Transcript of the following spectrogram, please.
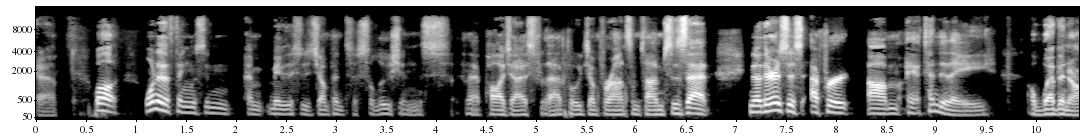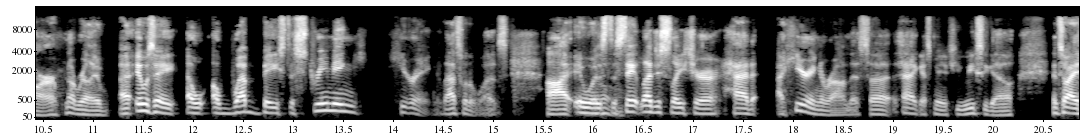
Yeah. Well, one of the things, and maybe this is jump into solutions, and I apologize for that, but we jump around sometimes. Is that you know there is this effort? Um, I attended a a webinar, not really. Uh, it was a a, a web based, a streaming hearing. That's what it was. Uh, it was Oh. the state legislature had a hearing around this. Uh, I guess maybe a few weeks ago, and so I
